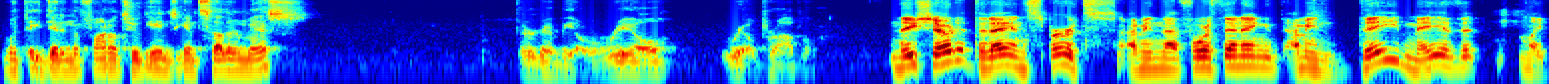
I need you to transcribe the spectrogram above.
what they did in the final two games against Southern Miss, they're going to be a real, real problem. They showed it today in spurts. I mean, that fourth inning. I mean, they may have like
